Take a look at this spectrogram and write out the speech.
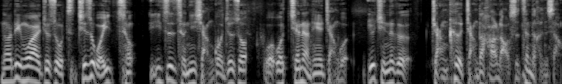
那另外就是我，其实我一曾一直曾经想过，就是说我我前两天也讲过，尤其那个讲课讲得好的老师真的很少，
